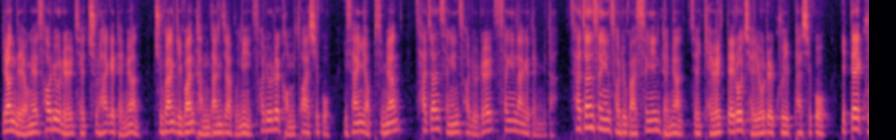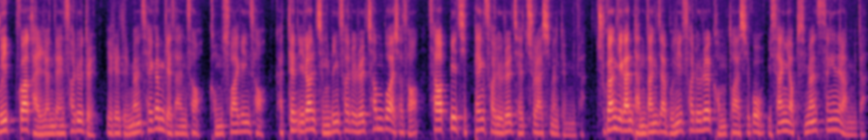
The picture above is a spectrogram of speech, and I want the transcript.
이런 내용의 서류를 제출하게 되면 주관기관 담당자분이 서류를 검토하시고 이상이 없으면 사전 승인 서류를 승인하게 됩니다. 사전 승인 서류가 승인되면 제 계획대로 재료를 구입하시고 이때 구입과 관련된 서류들 예를 들면 세금 계산서, 검수 확인서 같은 이런 증빙 서류를 첨부하셔서 사업비 집행 서류를 제출하시면 됩니다. 주관기관 담당자분이 서류를 검토하시고 이상이 없으면 승인을 합니다.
